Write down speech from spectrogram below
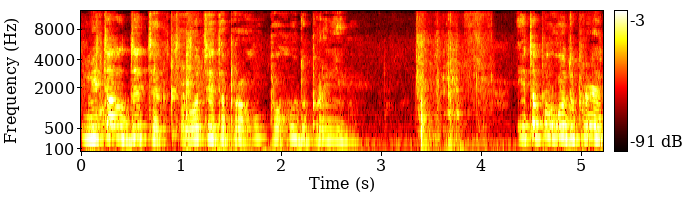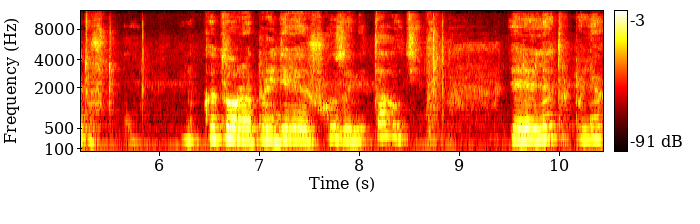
металл детектор. Вот это, походу, про него. Это, походу, про эту штуку, которая определяет, что за металл, типа. Ля-ля-ля, тополя.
